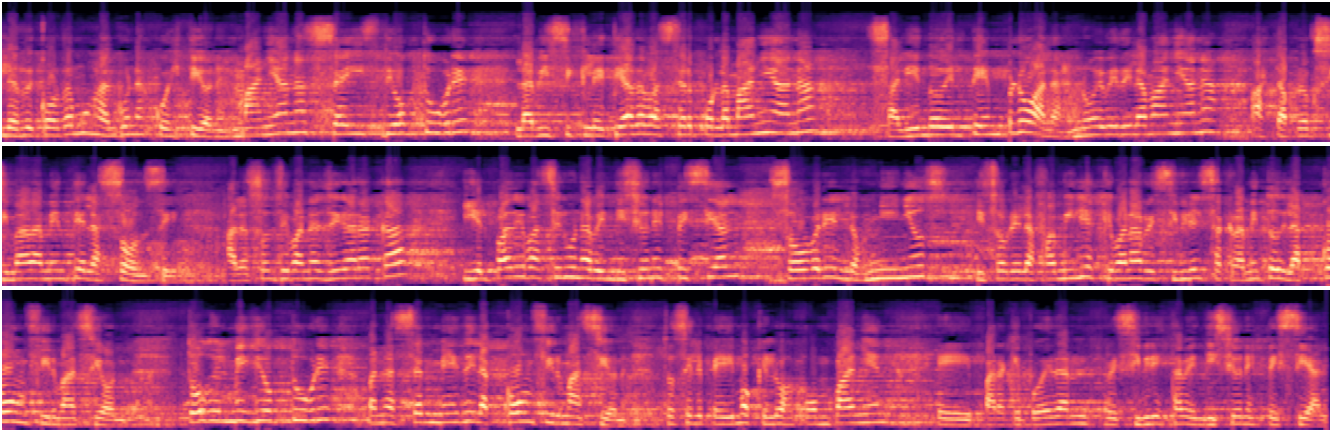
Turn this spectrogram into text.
Y les recordamos algunas cuestiones. Mañana 6 de octubre la bicicleteada va a ser por la mañana, saliendo del templo a las 9 de la mañana hasta aproximadamente a las 11. A las 11 van a llegar acá y el padre va a hacer una bendición especial sobre los niños y sobre las familias que van a recibir el sacramento de la confirmación. Todo el mes de octubre van a ser mes de la confirmación. Entonces le pedimos que los acompañen eh, para que puedan recibir esta bendición especial.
